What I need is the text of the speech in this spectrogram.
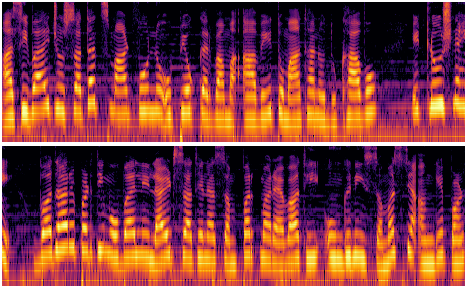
આ સિવાય જો સતત સ્માર્ટફોનનો ઉપયોગ કરવામાં આવે તો માથાનો દુખાવો, એટલું જ નહીં, વધારે પડતી મોબાઈલની લાઇટ સાથેના સંપર્કમાં રહેવાથી ઊંઘની સમસ્યા અંગે પણ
